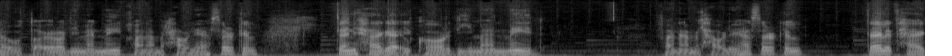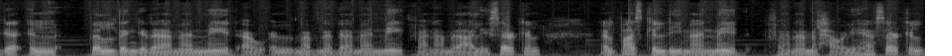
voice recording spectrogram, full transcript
أو الطائرة دي man made فهنعمل حواليها circle تاني حاجة ال car دي man made فهنعمل حواليها circle تالت حاجة ال building ده man made أو المبنى ده man made فهنعمل عليه circle ال bicycle دي man made فهنعمل حواليها circle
